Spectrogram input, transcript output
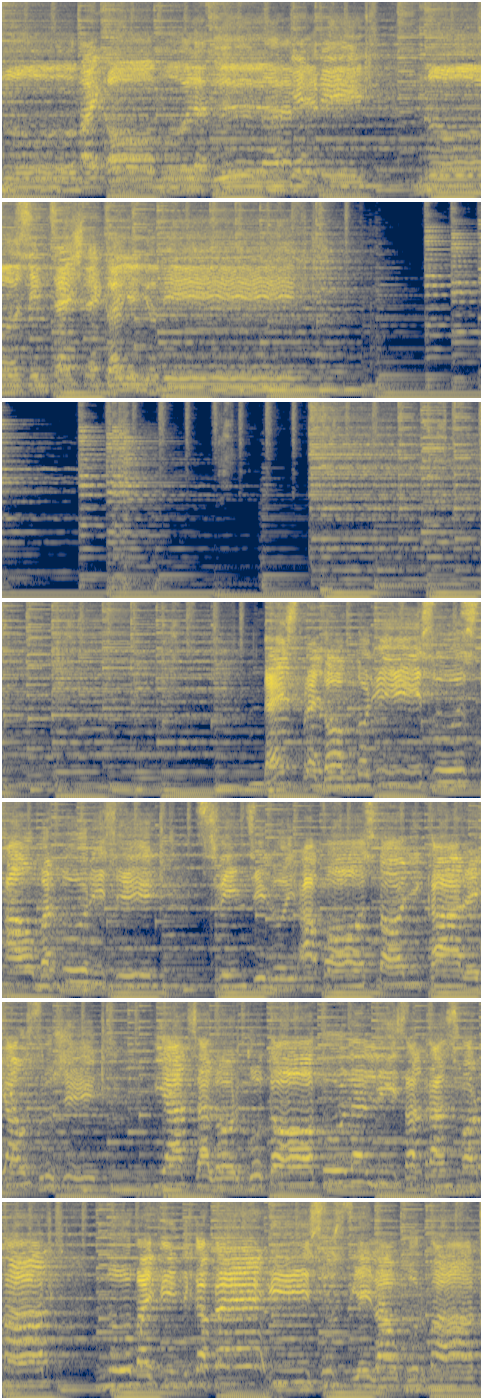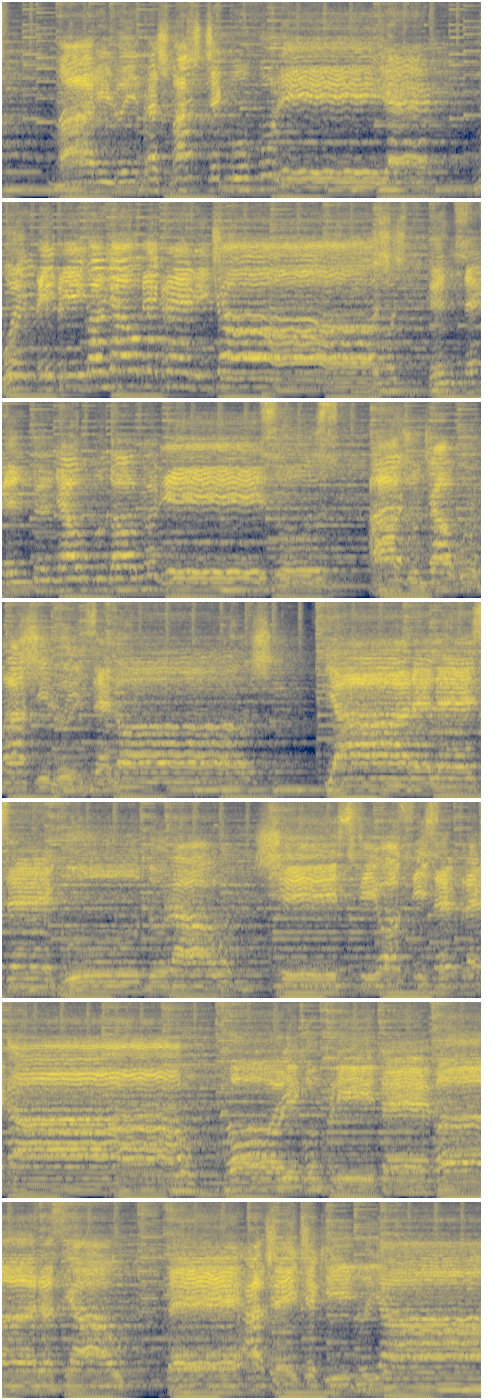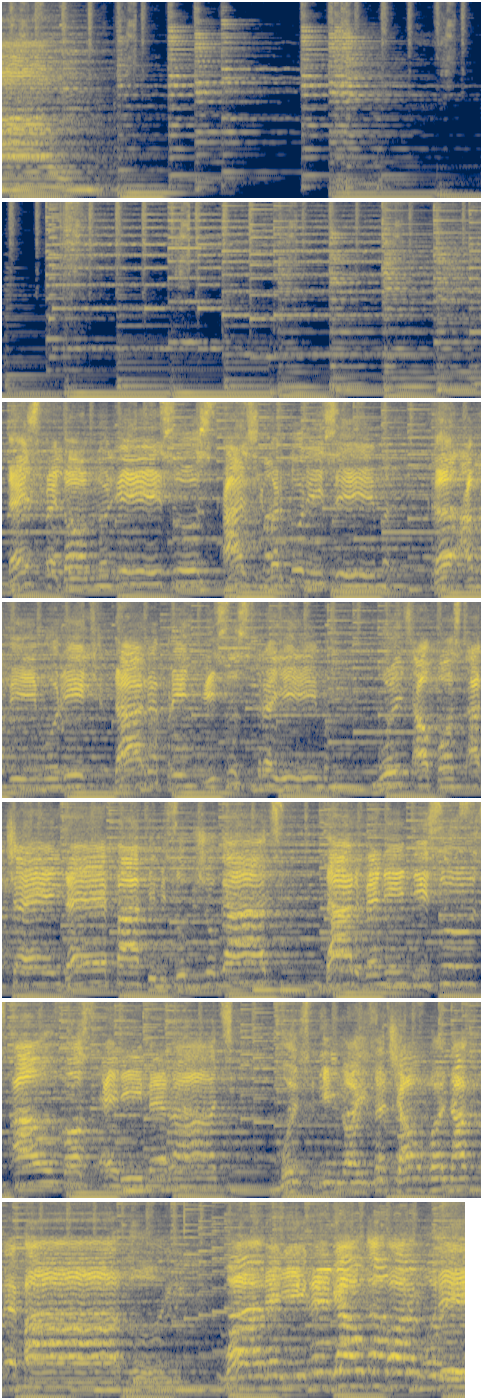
Numai omul împietrit Nu simțește că e iubit Domnul Isus au mărturisit Sfinții lui apostoli care i-au slujit. Viața lor cu totul li s-a transformat Numai fiindcă pe Isus ei l-au urmat. Marii lui vrășmași ce cu furie Mult îi prigoneau pe credincioși. Când se întâlneau cu Domnul Isus ajungeau urmașii lui zeloși. Fiarele se guturau și sfiosii se plecau, Folii cumplite părăseau pe acei ce chinuiau. Mărturisim Că am fi murit, dar prin Iisus trăim. Mulți au fost acei de patimi subjugați Dar venit Iisus au fost eliberați. Mulți din noi zăceau bolnavi pe paturi Oamenii credeau că vor muri.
